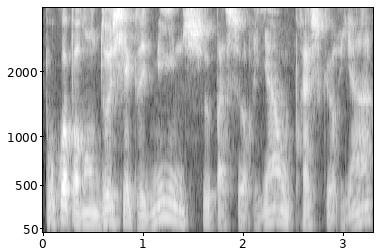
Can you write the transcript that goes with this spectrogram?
pourquoi pendant deux siècles et demi il ne se passe rien ou presque rien?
